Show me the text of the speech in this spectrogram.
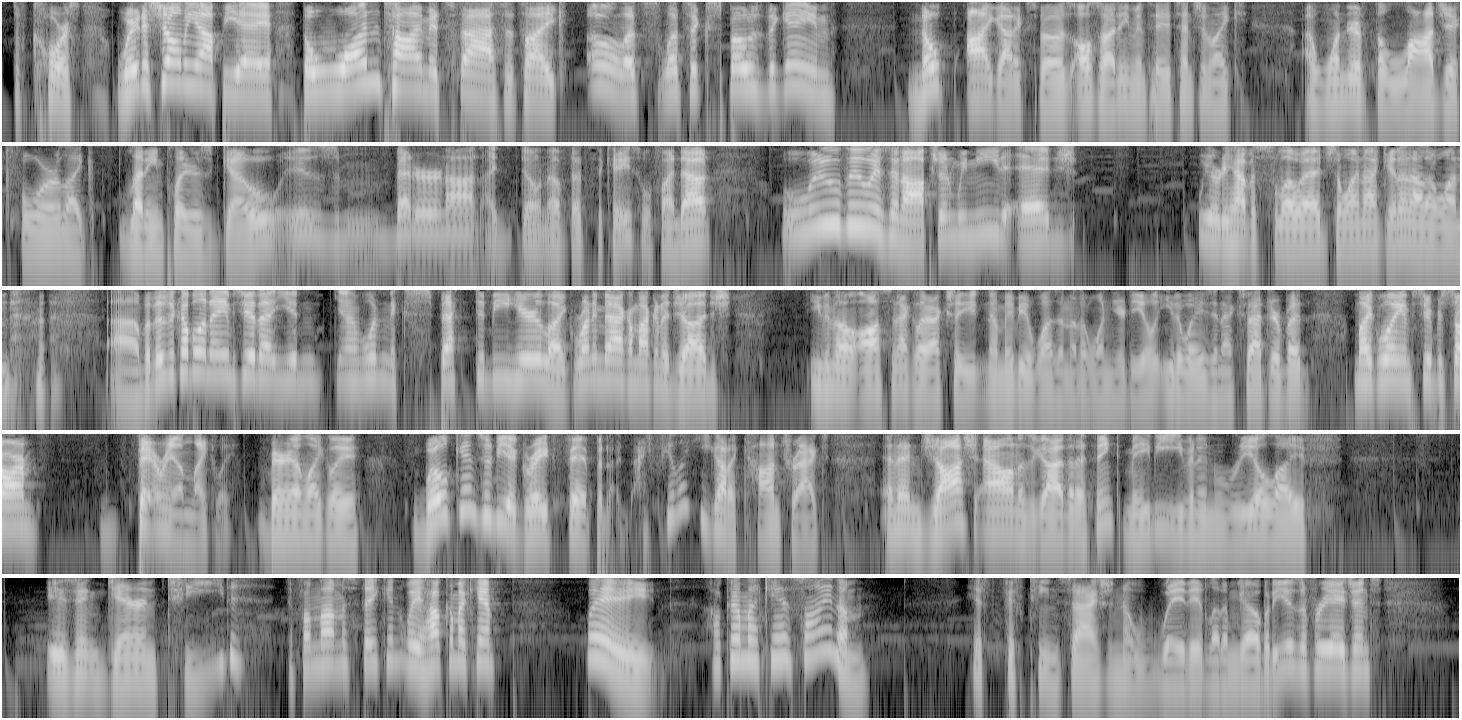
Of course. Way to show me up, EA. The one time it's fast, it's like, oh, let's let's expose the game. Nope, I got exposed. Also, I didn't even pay attention. Like, I wonder if the logic for like letting players go is better or not. I don't know if that's the case. We'll find out. Luvu is an option. We need edge. We already have a slow edge, so why not get another one? uh, but there's a couple of names here that you, you know, wouldn't expect to be here. Like running back, I'm not going to judge even though Austin Ekeler actually, no, maybe it was another one year deal. Either way, he's an X Factor. But Mike Williams, superstar, very unlikely. Very unlikely. Wilkins would be a great fit, but I feel like he got a contract. And then Josh Allen is a guy that I think maybe even in real life isn't guaranteed, if I'm not mistaken. Wait, how come I can't. Wait, how come I can't sign him? He had 15 sacks. There's no way they'd let him go, but he is a free agent.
